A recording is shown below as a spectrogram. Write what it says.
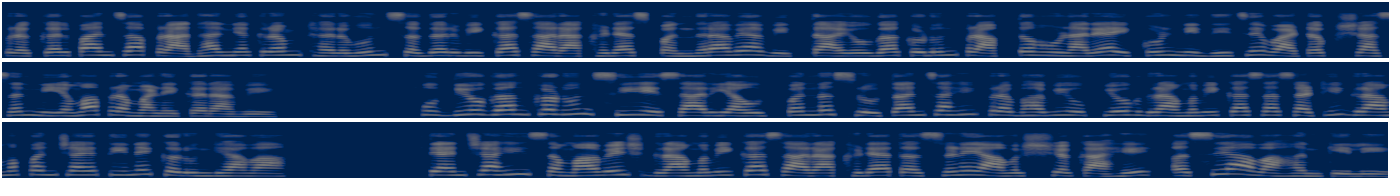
प्रकल्पांचा प्राधान्यक्रम ठरवून सदर विकास आराखड्यास पंधराव्या वित्त आयोगाकडून प्राप्त होणाऱ्या एकूण निधीचे वाटप शासन नियमाप्रमाणे करावे. उद्योगांकडून सीएसआर या उत्पन्न स्रोतांचाही प्रभावी उपयोग ग्रामविकासासाठी ग्रामपंचायतीने करून घ्यावा. त्यांच्याही समावेश ग्रामविकास आराखड्यात असणे आवश्यक आहे असे आवाहन केले.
